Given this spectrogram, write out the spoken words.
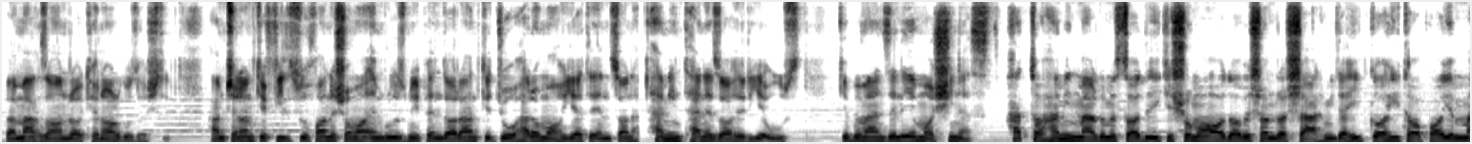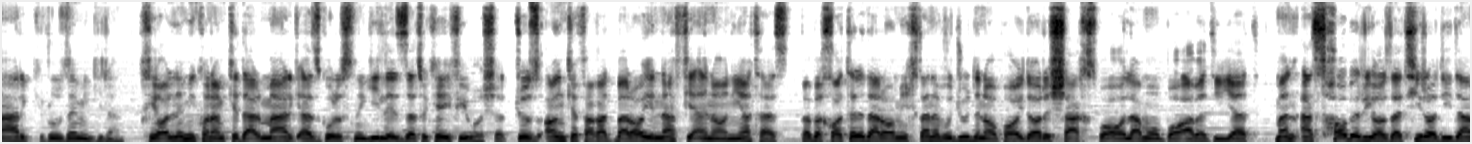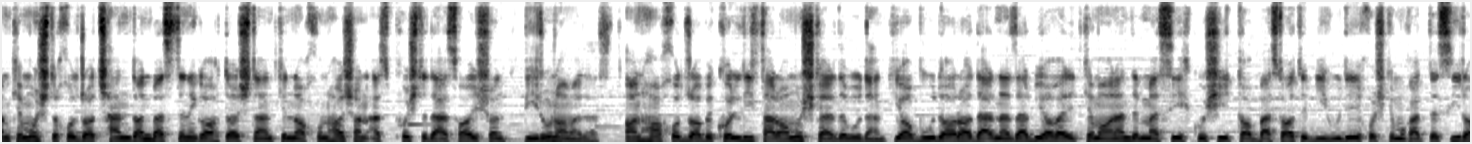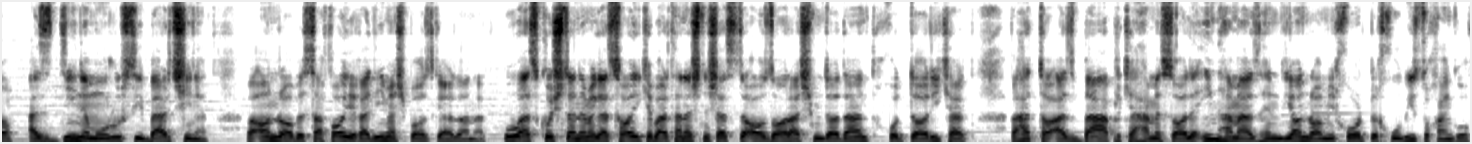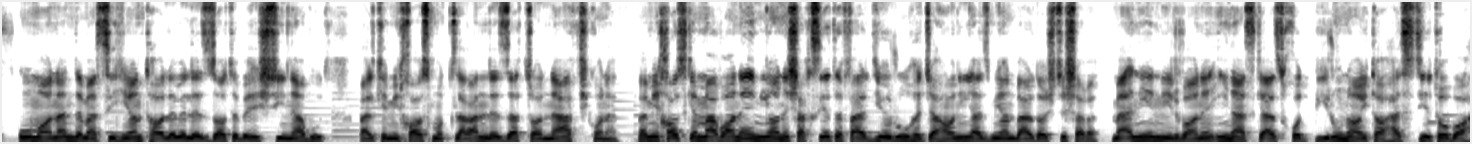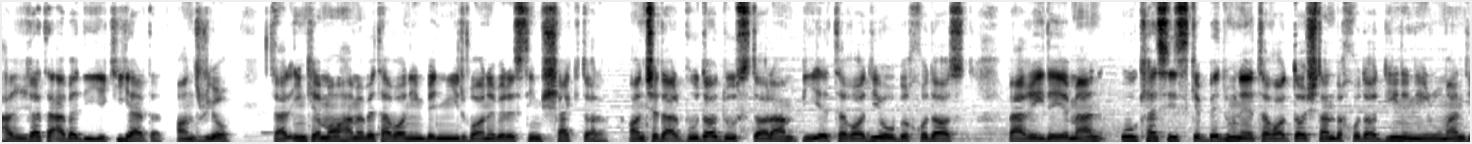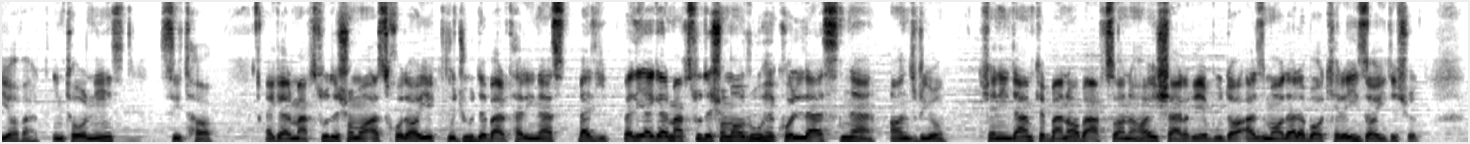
و مغز آن را کنار گذاشتید. همچنان که فیلسوفان شما امروز میپندارند که جوهر و ماهیت انسان همین تن ظاهری اوست. که به منزله ماشین است. حتی همین مردم ساده ای که شما آدابشان را شرح می دهید گاهی تا پای مرگ روزه می گیرند خیال نمی کنم که در مرگ از گرسنگی لذت و کیفی باشد جز آن که فقط برای نفی انانیت است و به خاطر در آمیختن وجود ناپایدار شخص با عالم و با ابدیت. من اصحاب ریاضتی را دیدم که مشت خود را چندان بسته نگاه داشتند که ناخونهاشان از پشت دستهایشان بیرون آمده است. آنها خود را به کلی فراموش کرده بودند. یا بودا را در نظر بیاورید که مانند مسیح کوشید تا بسات بیهوده خشک مقدسی را از دین موروسی برچیند. و آن را به صفای قدیمش بازگرداند. او از کشتن مگس هایی که بر تنش نشسته آزارش می‌دادند خودداری کرد و حتی از ببر که همه ساله این همه از هندیان را می‌خورد به خوبی سخن گفت. او مانند مسیحیان طالب لذات بهشتی نبود بلکه می‌خواست مطلقا لذت را نفی کند و می‌خواست که موانع میان شخصیت فردی و روح جهانی از میان برداشته شود. معنی نیروانه این است که از خود بیرون آی تا هستی تو با حقیقت ابدی یکی گردد. آندریو در اینکه ما همه بتوانیم به نیروانه برسیم شک دارم. آنچه در بودا دوست دارم بی اعتقادی او به خداست. بقیده من او کسی است که بدون اعتقاد داشتن به خدا دین نیرومندی آورد اینطور نیست؟ سیتها اگر مقصود شما از خدا یک وجود برترین است بلی. ولی اگر مقصود شما روح کل است نه. آندریو. شنیدم که بنا به افسانه های شرقی بودا از مادر باکره ای زاییده شد.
